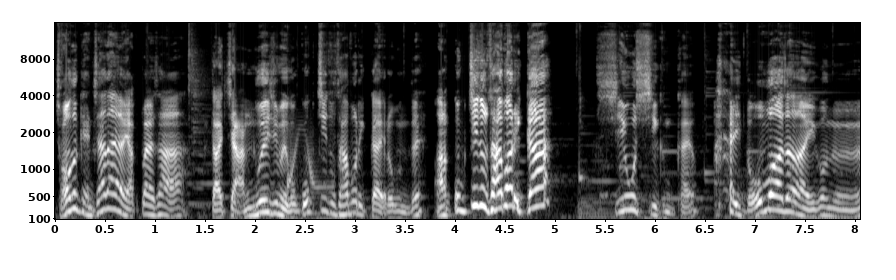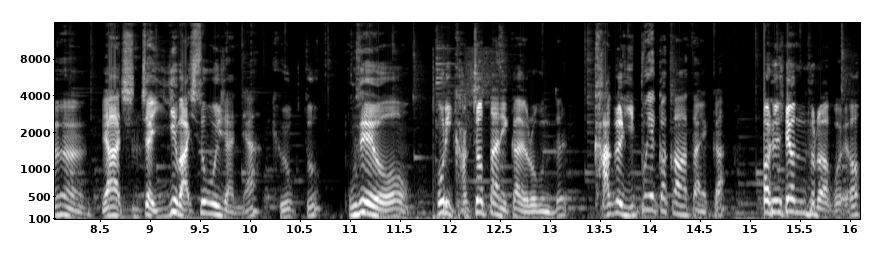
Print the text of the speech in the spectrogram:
저는 괜찮아요 약발사 나 진짜 안 구해지면 이거 꼭지도 사버릴까 여러분들? 아 꼭지도 사버릴까? COC 금가요? 아이 너무하잖아 이거는 야 진짜 이게 맛있어 보이지 않냐? 교육도? 보세요 털이 각졌다니까 여러분들 각을 이쁘게 깎아놨다니까 헐련두라고요?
